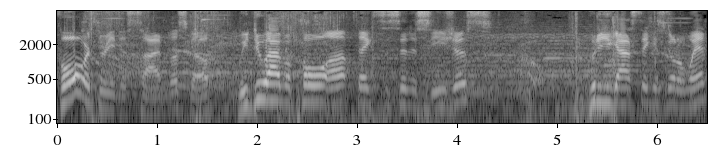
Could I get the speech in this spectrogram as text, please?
Forward three this time. Let's go. We do have a poll up thanks to Synesthesias. Who do you guys think is gonna win?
